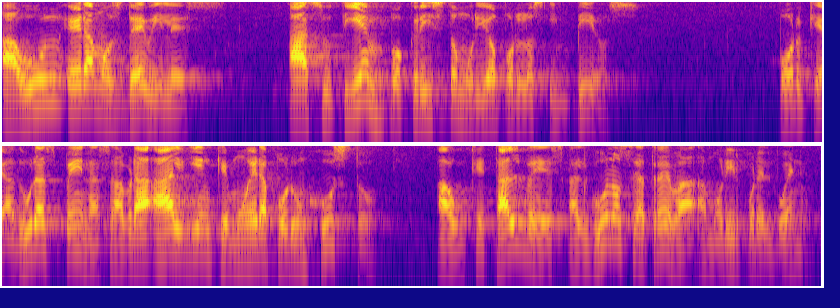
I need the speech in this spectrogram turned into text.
aún éramos débiles, a su tiempo Cristo murió por los impíos. Porque a duras penas habrá alguien que muera por un justo, aunque tal vez alguno se atreva a morir por el bueno.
